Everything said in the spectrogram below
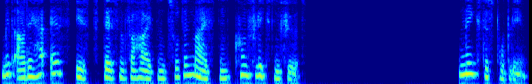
mit ADHS ist, dessen Verhalten zu den meisten Konflikten führt. Nächstes Problem.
